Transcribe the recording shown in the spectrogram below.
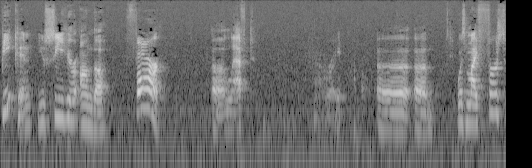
Beacon, you see here on the far uh, left, not right, uh, uh, was my first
